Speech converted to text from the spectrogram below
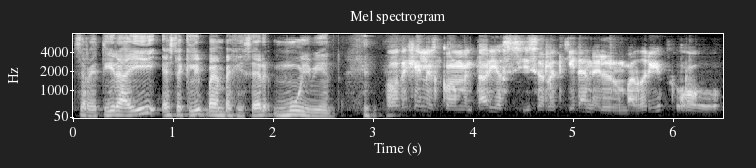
se retira ahí, este clip va a envejecer muy bien. O déjenles comentarios si se retira en el Madrid o,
